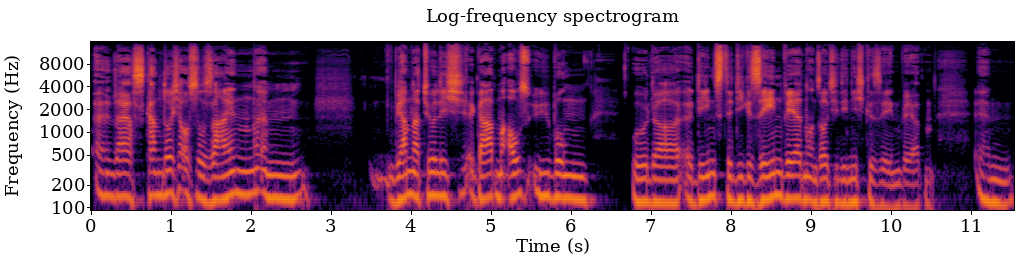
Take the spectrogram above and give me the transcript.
Äh, das kann durchaus so sein. Ähm, wir haben natürlich Gabenausübungen oder äh, Dienste, die gesehen werden und solche, die nicht gesehen werden. Ähm,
